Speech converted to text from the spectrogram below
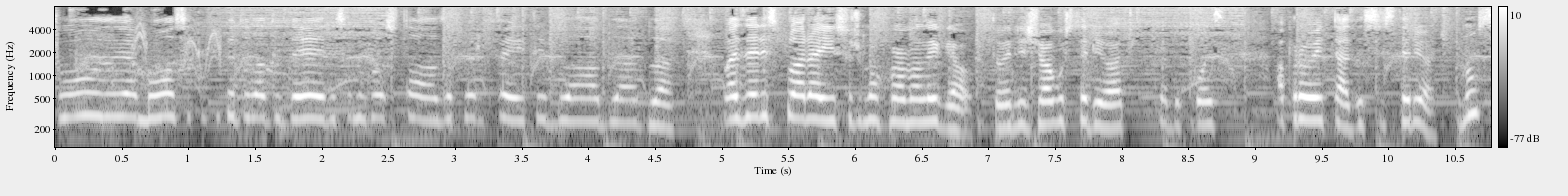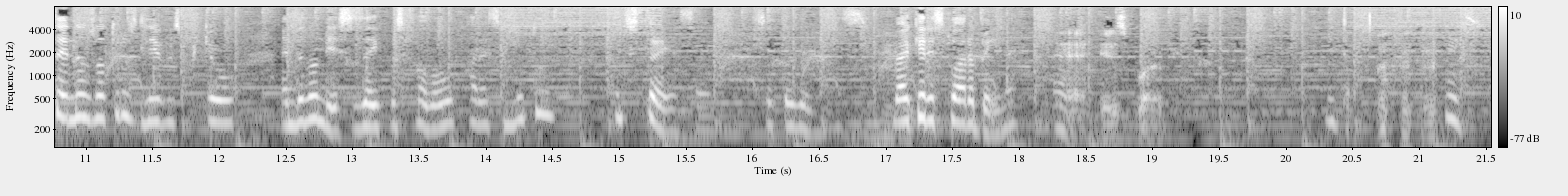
tudo e a moça que fica do lado dele, sendo gostosa, perfeita e blá blá blá. Mas ele explora isso de uma forma legal. Então ele joga o estereótipo pra depois aproveitar desse estereótipo. Não sei nos outros livros, porque eu ainda não li. Esses aí que você falou parece muito, muito estranho essa, essa. Mas vai que ele explora bem, né? É, ele explora. Então. é Isso.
